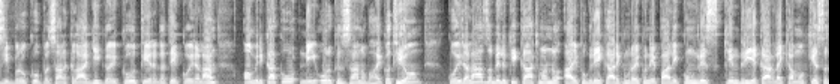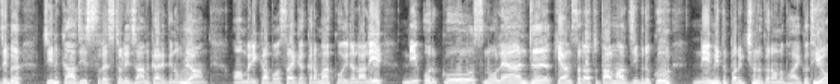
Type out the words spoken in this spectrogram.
जिब्रोको उपचारका लागि गएको तेह्र गते कोइराला अमेरिकाको न्युयोर्क जानु भएको थियो। कोइराला आज बेलुकी काठमाडौँ आइपुग्ने कार्यक्रम रहेको नेपाली कङ्ग्रेस केन्द्रीय कार्यालयका मुख्य सचिव चिनकाजी श्रेष्ठले जानकारी दिनुभयो। अमेरिका बसाएका क्रममा कोइरालाले न्युयोर्कको स्नोल्यान्ड क्यान्सर अस्पतालमा जिब्रोको नियमित परीक्षण गराउनु भएको थियो।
